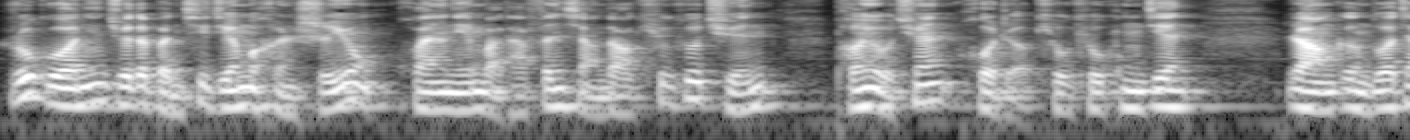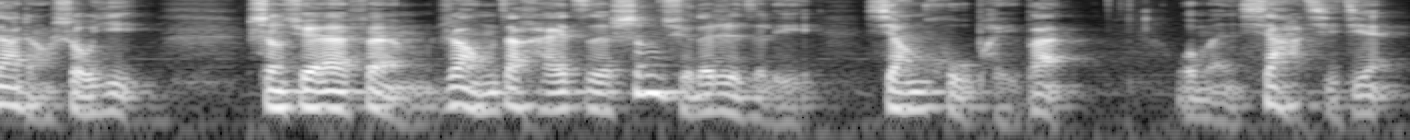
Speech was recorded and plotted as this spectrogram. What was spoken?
如果您觉得本期节目很实用，欢迎您把它分享到 QQ 群、朋友圈或者 QQ 空间，让更多家长受益。升学 FM，让我们在孩子升学的日子里相互陪伴。我们下期见。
